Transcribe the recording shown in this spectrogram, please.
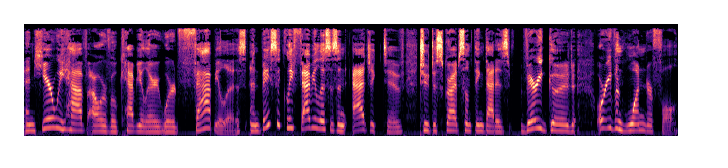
And here we have our vocabulary word fabulous. And basically, fabulous is an adjective to describe something that is very good or even wonderful.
